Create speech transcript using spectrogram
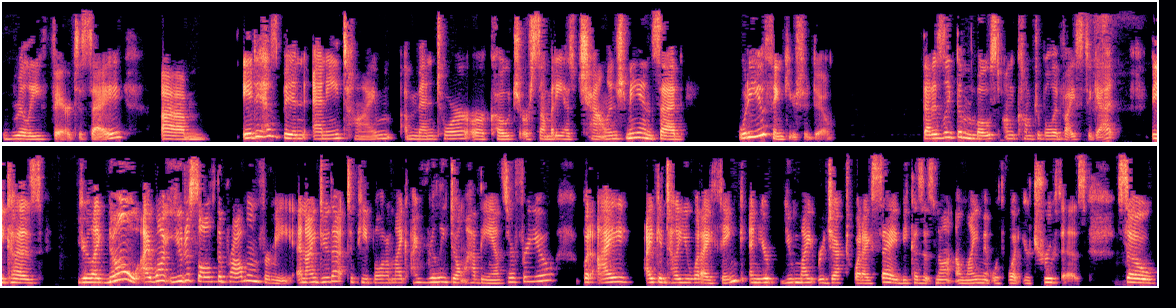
really fair to say. Um, it has been any time a mentor or a coach or somebody has challenged me and said, What do you think you should do? That is like the most uncomfortable advice to get because you're like, No, I want you to solve the problem for me. And I do that to people and I'm like, I really don't have the answer for you, but I I can tell you what I think and you're you might reject what I say because it's not in alignment with what your truth is. So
